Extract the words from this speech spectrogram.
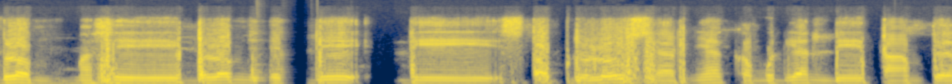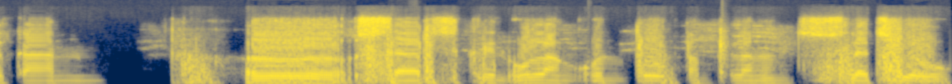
Belum, masih belum. Jadi di stop dulu share-nya, kemudian ditampilkan uh, share screen ulang untuk tampilan slideshow.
